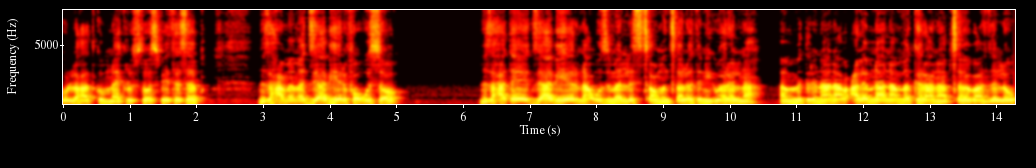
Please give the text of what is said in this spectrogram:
ኩላሃትኩም ናይ ክርስቶስ ቤተሰብ ንዝሓመመ እግዚኣብሄር ይፈውሶ ንዝሓጠየ እግዚኣብሄር ናብኡ ዝመልስ ጾምን ጸሎትን ይግበረልና ኣብ ምድርናን ኣብ ዓለምናን ኣብ መከራን ኣብ ጸበባን ዘለዉ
